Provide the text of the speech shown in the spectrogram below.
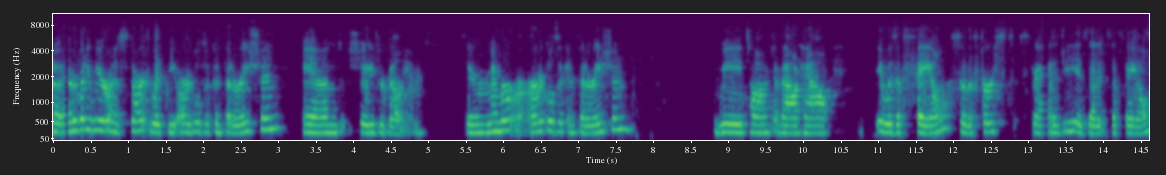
So, everybody, we are going to start with the Articles of Confederation and Shays Rebellion. So, remember our Articles of Confederation? We talked about how it was a fail. So, the first strategy is that it's a fail.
